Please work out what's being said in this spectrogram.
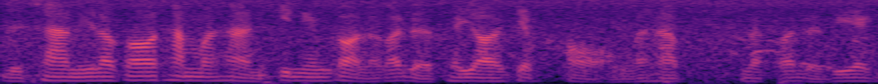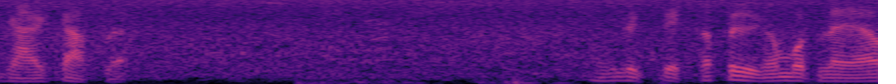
เดี๋ยวเช้านี้เราก็ทำอาหารกินกันก่อนแล้วก็เดี๋ยวทยอยเก็บของนะครับ แล้วก็เดี๋ยวเรียกย้ายกลับแหละเด็กๆก็ตื่นกันหมดแล้ว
